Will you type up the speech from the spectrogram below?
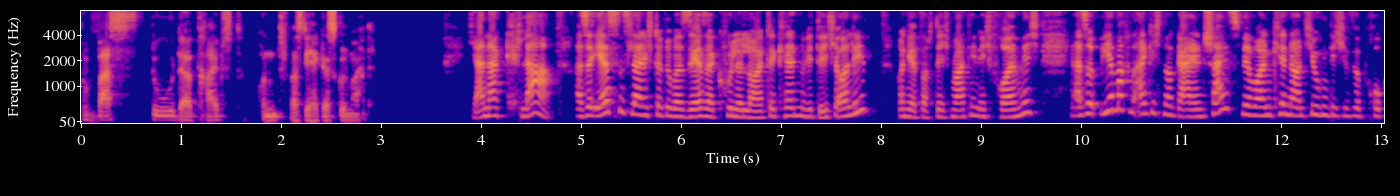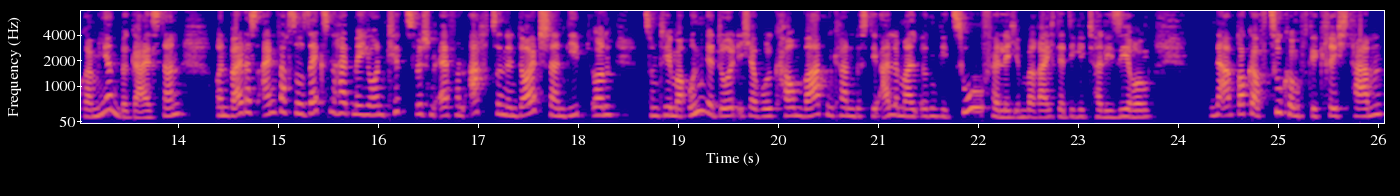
was du da treibst und was die Hacker School macht. Ja, na klar. Also erstens lerne ich darüber sehr, sehr coole Leute kennen, wie dich, Olli. Und jetzt auch dich, Martin. Ich freue mich. Also wir machen eigentlich nur geilen Scheiß. Wir wollen Kinder und Jugendliche für Programmieren begeistern. Und weil das einfach so sechseinhalb Millionen Kids zwischen 11 und 18 in Deutschland gibt und zum Thema Ungeduld ich ja wohl kaum warten kann, bis die alle mal irgendwie zufällig im Bereich der Digitalisierung na, Bock auf Zukunft gekriegt haben,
